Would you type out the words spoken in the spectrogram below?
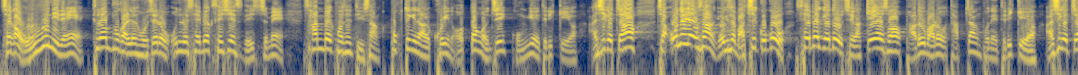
제가 5분 이내에 트럼프 관련 호재로 오늘 새벽 3시에서 4시쯤에 300% 이상 폭등이 나올 코인 어떤 건지 공유해 드릴게요. 아시겠죠? 자, 오늘 영상 여기서 마칠 거고 새벽에도 제가 깨어서 바로바로 답장 보내드릴게요. 아시겠죠?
